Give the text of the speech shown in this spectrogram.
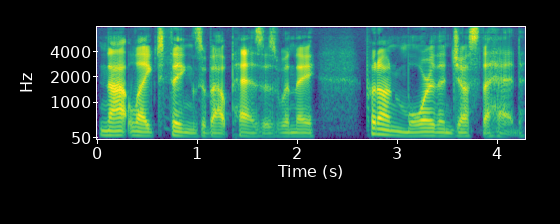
not liked things about Pez is when they put on more than just the head.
